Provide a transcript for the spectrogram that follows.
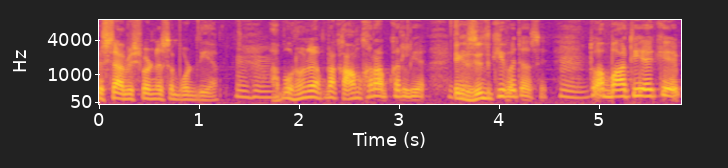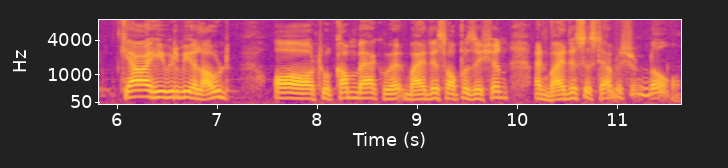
इस्टेब्लिशमेंट ने सपोर्ट दिया। अब उन्होंने अपना काम ख़राब कर लिया एक ज़िद की वजह से। हम्म। तो अब बात यह है कि क्या ही विल बी अलाउड और to come back by this opposition and by this establishment no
